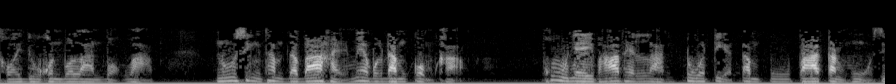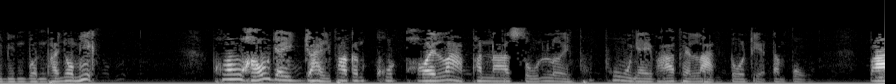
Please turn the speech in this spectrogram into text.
ถอยดูคนโบราณบอกว่านูสิ่งทำตะบ้าไห่แม่บักดำกลมข่าว ผู้ใหญ่ผาแผ่นลาน ตัวเตี้ยตำปูปลากังหูสิบินบนพายมเมฆภูเขาใหญ่ๆพากันขุดพลอยลาบพนาศูนย์เลย ผู้ใหญ่พาเพลานตัวเตี้ยตำปูปลา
